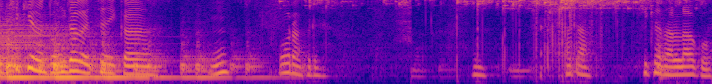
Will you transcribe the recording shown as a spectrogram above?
이몽주에도 지키는 동자가 있으니까 응? 오라 그래. 응. 가자. 지켜달라고.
